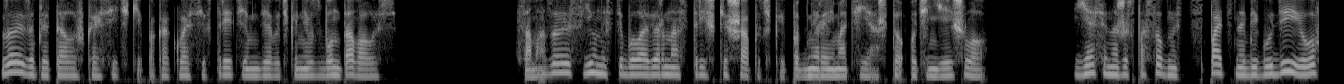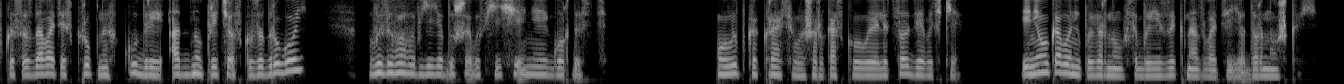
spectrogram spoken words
Зоя заплетала в косички, пока классе в третьем девочка не взбунтовалась. Сама Зоя с юности была верна стрижке шапочкой под Мирей Матья, что очень ей шло. Ясена же способность спать на бегуди и ловко создавать из крупных кудрей одну прическу за другой вызывала в ее душе восхищение и гордость. Улыбка красила широкоскулое лицо девочки, и ни у кого не повернулся бы язык назвать ее дурнушкой.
